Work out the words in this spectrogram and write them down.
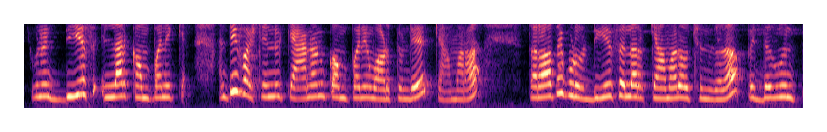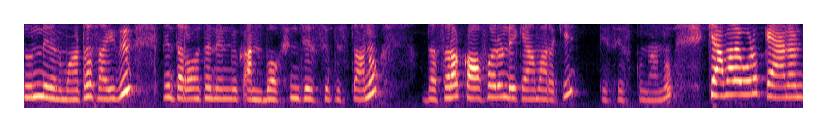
ఇప్పుడు నేను డిఎస్ఎల్ఆర్ కంపెనీ అంటే ఫస్ట్ నేను క్యానన్ కంపెనీ వాడుతుండే కెమెరా. తర్వాత ఇప్పుడు డిఎస్ఎల్ఆర్ కెమెరా వచ్చింది కదా పెద్దగా ఉంటుంది అనమాట సైజు నేను తర్వాత నేను మీకు అన్బాక్సింగ్ చేసి చూపిస్తాను. దసరాకు ఆఫర్ ఉండే కెమెరాకి తీసేసుకున్నాను. కెమెరా కూడా క్యానన్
